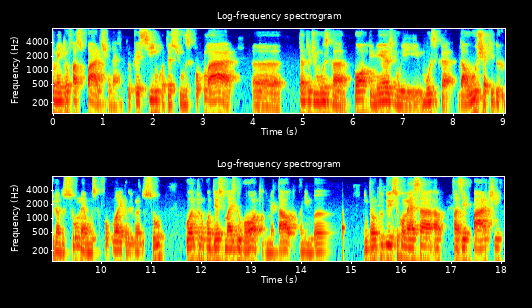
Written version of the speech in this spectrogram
também que eu faço parte, né? Eu cresci em contexto de música popular, uh, tanto de música pop mesmo e música gaúcha aqui do Rio Grande do Sul, né? Música folclórica do Rio Grande do Sul, quanto no contexto mais do rock, do metal, do canimbã. Então tudo isso começa a fazer parte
